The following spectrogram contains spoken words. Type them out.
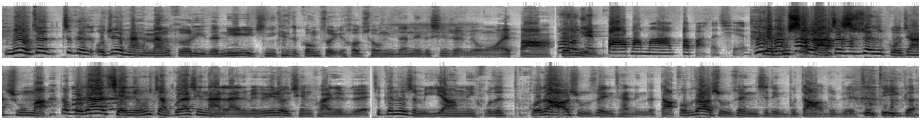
没有这这个，我觉得还还蛮合理的。你与其你开始工作以后，从你的那个薪水里面往外扒，不如去扒妈妈爸爸的钱。也不是啦，这是算是国家出嘛。那国家的钱，你们讲国家钱哪来的？每个月六千块，对不对？这跟那什么一样？你活着活到二十五岁你才领得到，活不到二十五岁你是领不到，对不对？这第一个。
